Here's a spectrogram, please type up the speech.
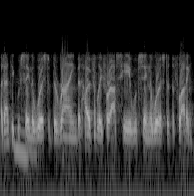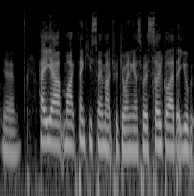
I don't think mm. we've seen the worst of the rain, but hopefully for us here, we've seen the worst of the flooding. Yeah. Hey, uh, Mike, thank you so much for joining us. We're so glad that you were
